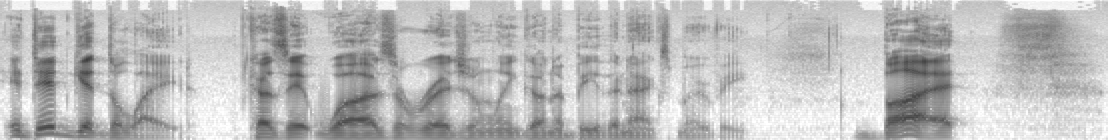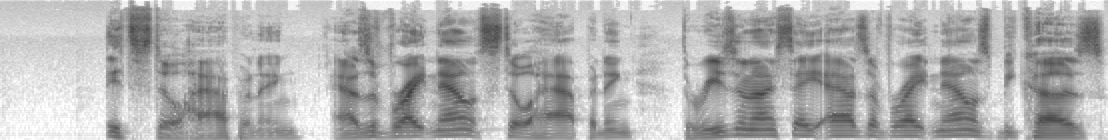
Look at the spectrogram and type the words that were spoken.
It did get delayed because it was originally going to be the next movie, but it's still happening. As of right now, it's still happening. The reason I say as of right now is because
